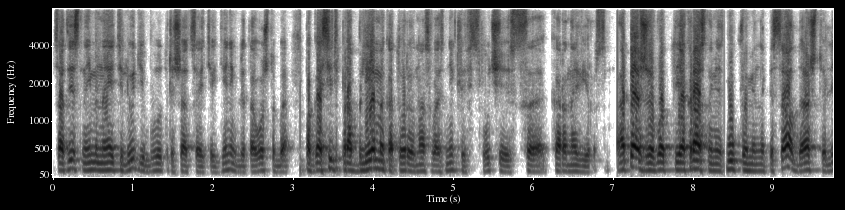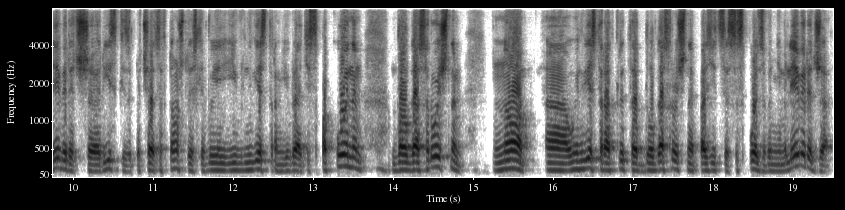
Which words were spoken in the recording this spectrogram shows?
Соответственно, именно эти люди будут решаться этих денег для того, чтобы погасить проблемы, которые у нас возникли в случае с коронавирусом. Опять же, вот я красными буквами написал, да, что леверидж э, риски заключаются в том, что если вы инвестором являетесь спокойным, долгосрочным, но э, у инвестора открыта долгосрочная позиция с использованием левериджа,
